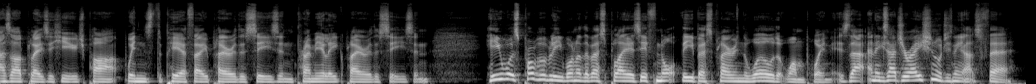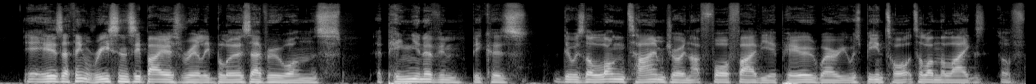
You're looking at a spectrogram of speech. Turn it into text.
Hazard plays a huge part, wins the PFA Player of the Season, Premier League Player of the Season. He was probably one of the best players, if not the best player in the world at one point. Is that an exaggeration, or do you think that's fair? It is. I think recency bias really blurs everyone's opinion of him because there was a long time during that four or five year period where he was being talked along the likes of,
